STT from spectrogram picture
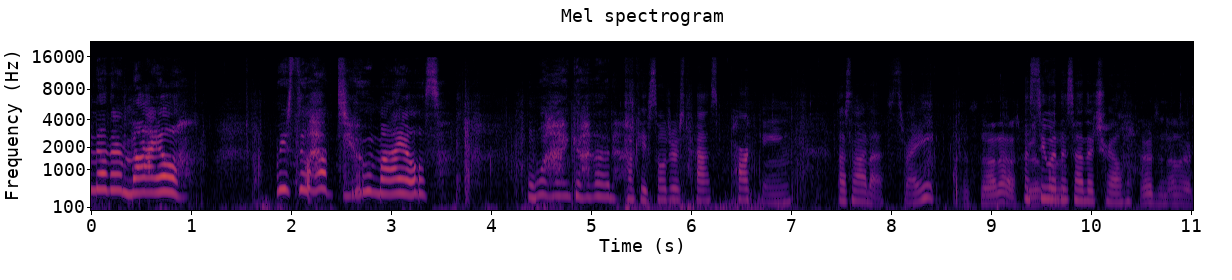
another mile. We still have two miles. Oh my God. Okay, Soldiers Pass parking. That's not us, right? That's not us. Let's see what this other trail. There's another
